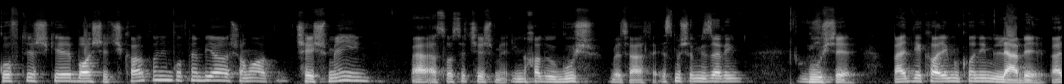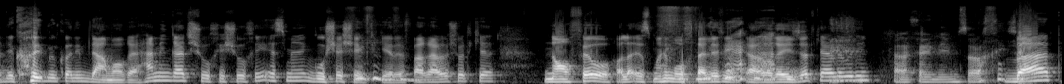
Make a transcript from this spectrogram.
گفتش که باشه چیکار کنیم؟ گفتم بیا شما چشمه این بر اساس چشمه. این می‌خواد رو گوش به چرخه. اسمشو می‌ذاریم گوشه. بعد یه کاری می‌کنیم لبه. بعد یه کاری می‌کنیم دماغه. همینقدر شوخی شوخی اسم گوشه شکل گرفت و قرار شد که نافه و حالا اسمای مختلفی در واقع ایجاد کرده بودیم. بعد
